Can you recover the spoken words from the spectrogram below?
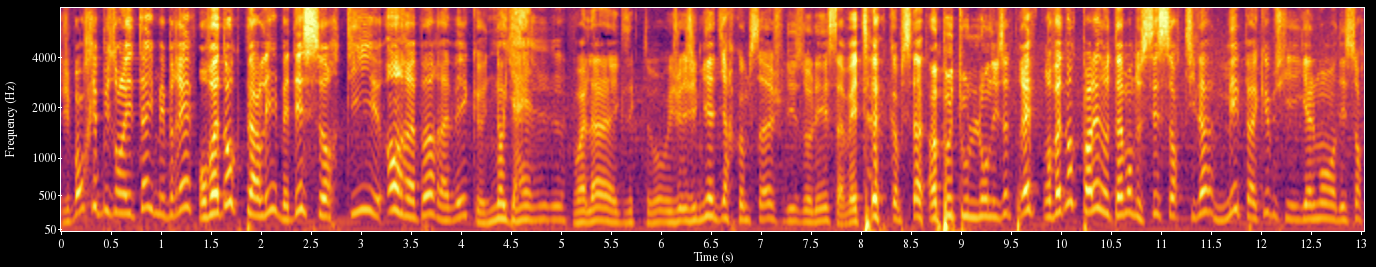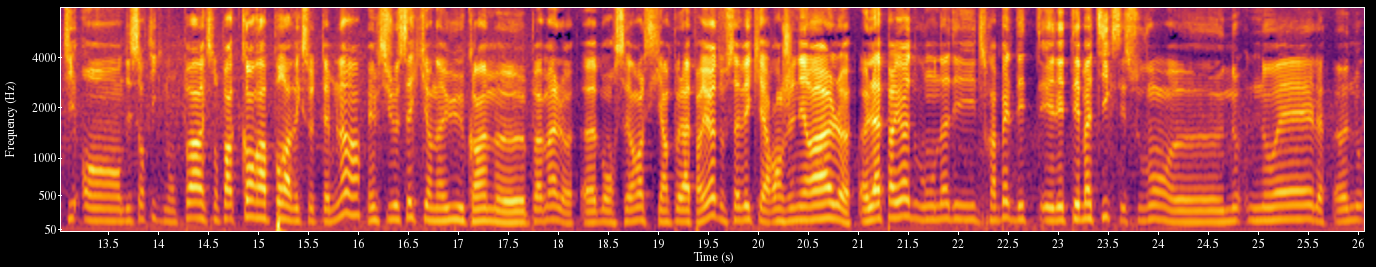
j'ai pas entré plus dans les détails, mais bref, on va donc parler bah, des sorties en rapport avec Noël. Voilà, exactement, oui, j'aime bien dire comme ça, je suis désolé, ça va être comme ça un peu tout le long de l'épisode. Bref, on va donc parler notamment de ces sorties-là, mais pas que, parce qu'il y a également des sorties en des sorties qui n'ont pas, qui sont pas qu'en rapport avec ce thème-là. hein. Même si je sais qu'il y en a eu quand même euh, pas mal. Euh, bon, c'est normal ce qui est un peu la période. Vous savez qu'il y a en général euh, la période où on a des, ce qu'on appelle des les thématiques, c'est souvent No- Noël, No-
